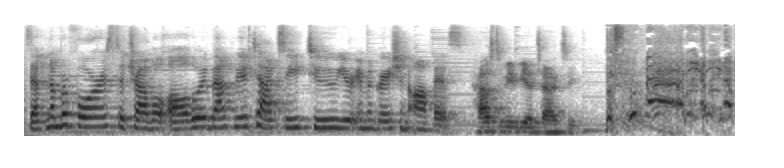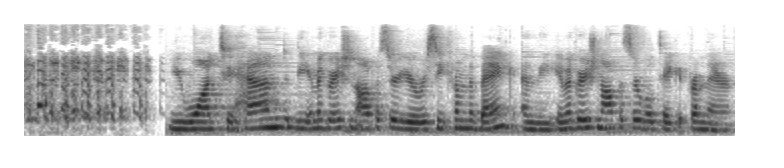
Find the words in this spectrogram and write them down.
Step number four is to travel all the way back via taxi to your immigration office. Has to be via taxi. You want to hand the immigration officer your receipt from the bank and the immigration officer will take it from there.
